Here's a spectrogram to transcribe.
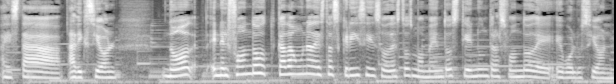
a esta adicción. No, en el fondo, cada una de estas crisis o de estos momentos tiene un trasfondo de evolución.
